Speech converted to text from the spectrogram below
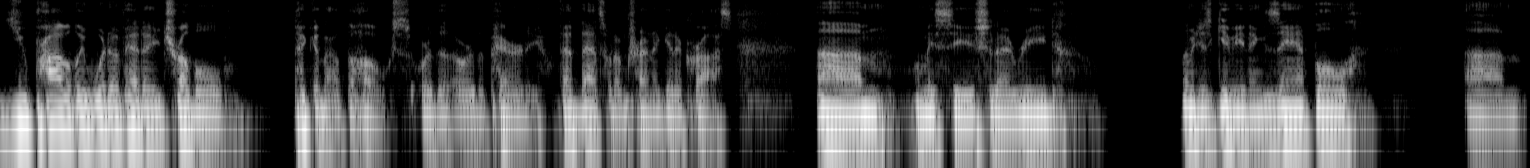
you probably would have had any trouble picking out the hoax or the or the parody. That that's what I'm trying to get across. Um, let me see. Should I read? Let me just give you an example. Um,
